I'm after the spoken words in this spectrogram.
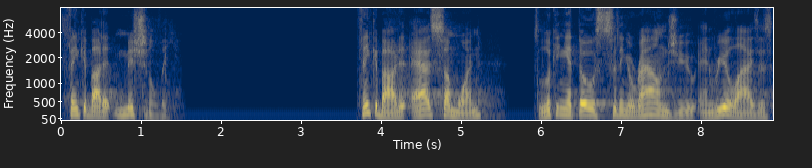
think about it missionally. Think about it as someone who's looking at those sitting around you and realizes,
